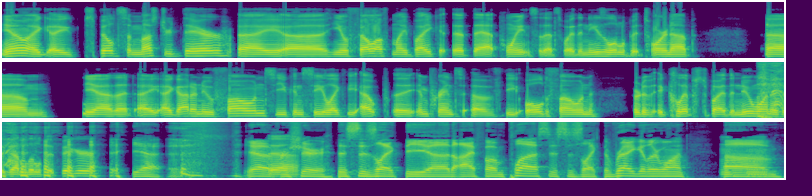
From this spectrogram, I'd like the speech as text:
you know I, I spilled some mustard there I uh, you know fell off my bike at, at that point so that's why the knee's a little bit torn up. Um, yeah, that I, I got a new phone so you can see like the out uh, imprint of the old phone sort of eclipsed by the new one as it got a little bit bigger. yeah. yeah, Yeah. for sure. This is like the uh, the iPhone Plus. This is like the regular one. Mhm. Um,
